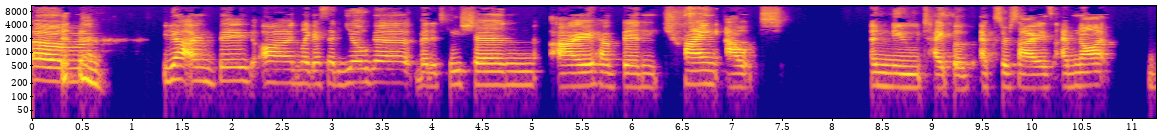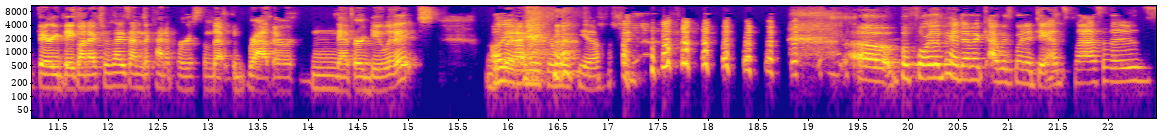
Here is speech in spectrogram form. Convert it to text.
um, yeah, I'm big on, like I said, yoga, meditation. I have been trying out a new type of exercise. I'm not very big on exercise. I'm the kind of person that would rather never do it. Oh but yeah, I'm right there with you. Uh, before the pandemic, I was going to dance classes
